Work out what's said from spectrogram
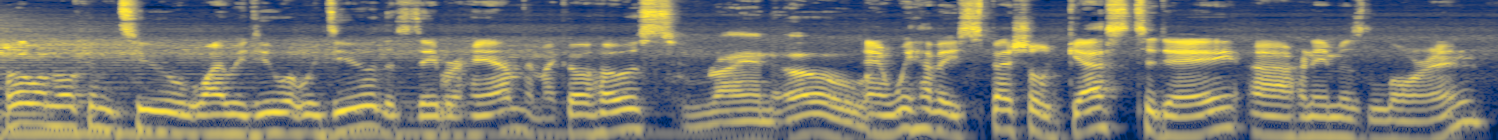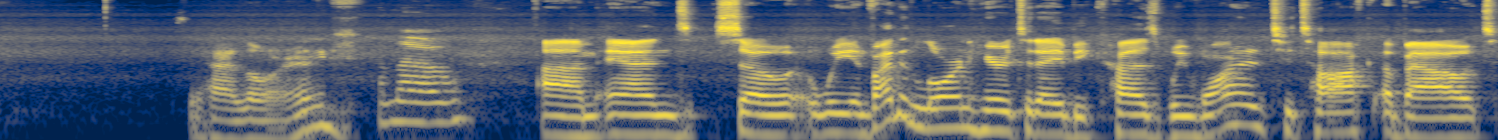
Hello and welcome to Why We Do What We Do. This is Abraham and my co-host, Ryan O. and we have a special guest today. Uh, her name is Lauren. Say hi, Lauren. Hello. Um, and so we invited Lauren here today because we wanted to talk about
